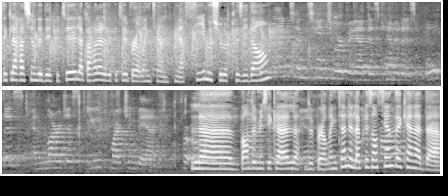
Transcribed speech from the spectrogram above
Déclaration des députés. La parole à la députée de Burlington. Merci, Monsieur le Président. La bande musicale de Burlington est la plus ancienne du Canada.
